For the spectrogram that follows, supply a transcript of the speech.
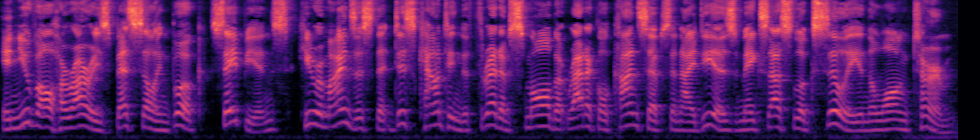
In Yuval Harari's best selling book, Sapiens, he reminds us that discounting the threat of small but radical concepts and ideas makes us look silly in the long term.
